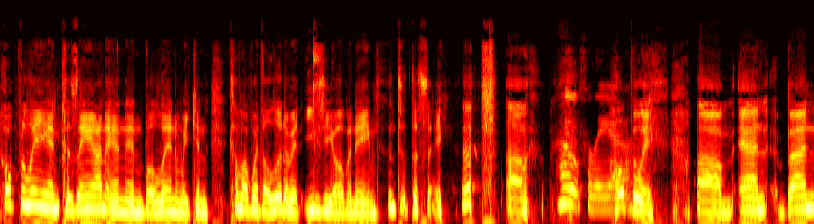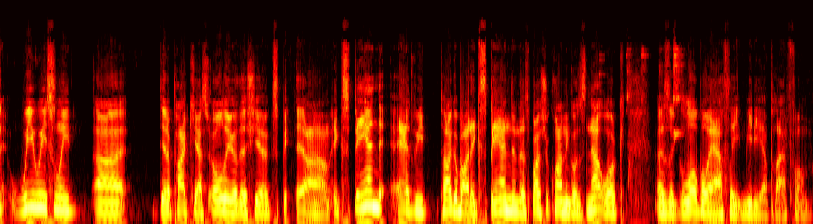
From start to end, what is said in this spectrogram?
Hopefully in Kazan and in Berlin we can come up with a little bit easier of a name to, to say. um, Hopefully, yeah. hopefully. Um, and Ben, we recently uh, did a podcast earlier this year, exp- um, expand as we talk about expanding the Special Chronicles network as a global athlete media platform.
